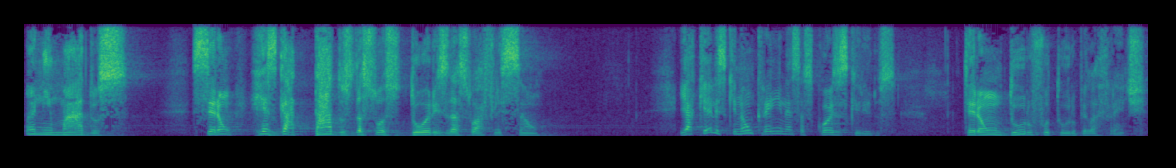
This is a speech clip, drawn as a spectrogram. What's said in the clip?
animados, serão resgatados das suas dores, da sua aflição. E aqueles que não creem nessas coisas, queridos, terão um duro futuro pela frente.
